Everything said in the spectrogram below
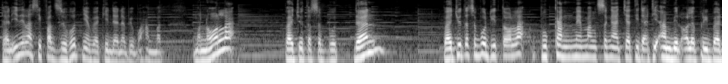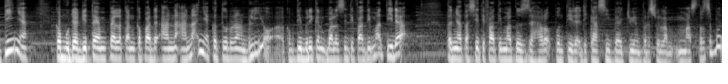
Dan inilah sifat zuhudnya baginda Nabi Muhammad. Menolak baju tersebut dan baju tersebut ditolak bukan memang sengaja tidak diambil oleh pribadinya kemudian ditempelkan kepada anak-anaknya keturunan beliau diberikan kepada Siti Fatimah tidak. Ternyata Siti Fatimah Zahra pun tidak dikasih baju yang bersulam emas tersebut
